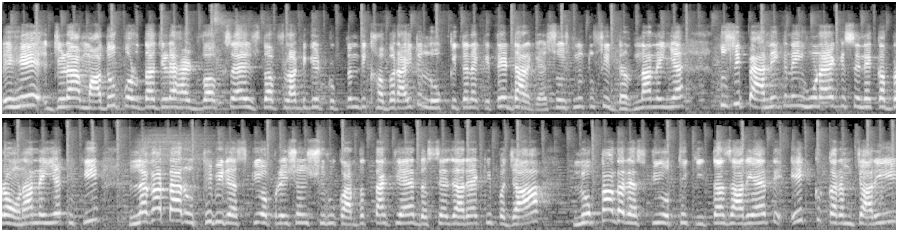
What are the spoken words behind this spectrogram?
ਇਹ ਜਿਹੜਾ ਮਾਧੋਪੁਰ ਦਾ ਜਿਹੜਾ ਹੈਡਵਰਕਸ ਹੈ ਇਸ ਦਾ ਫਲੱਡ ਗੇਟ ਟੁੱਟਣ ਦੀ ਖਬਰ ਆਈ ਤੇ ਲੋਕ ਕਿਤੇ ਨਾ ਕਿਤੇ ਡਰ ਗਏ। ਸੋ ਇਸ ਨੂੰ ਤੁਸੀਂ ਡਰਨਾ ਨਹੀਂ ਹੈ। ਤੁਸੀਂ ਪੈਨਿਕ ਨਹੀਂ ਹੋਣਾ ਹੈ, ਕਿਸੇ ਨੇ ਘਬਰਾਉਣਾ ਨਹੀਂ ਹੈ, ਕਿਉਂਕਿ ਲਗਾਤਾਰ ਉੱਥੇ ਵੀ ਰੈਸਕਿਊ ਆਪਰੇਸ਼ਨ ਸ਼ੁਰੂ ਕਰ ਦਿੱਤਾ ਗਿਆ ਹੈ। ਦੱਸਿਆ ਜਾ ਰਿਹਾ ਹੈ ਕਿ 50 ਲੋਕਾਂ ਦਾ ਰੈਸਕਿਊ ਉੱਥੇ ਕੀਤਾ ਜਾ ਰਿਹਾ ਹੈ ਤੇ ਇੱਕ ਕਰਮਚਾਰੀ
